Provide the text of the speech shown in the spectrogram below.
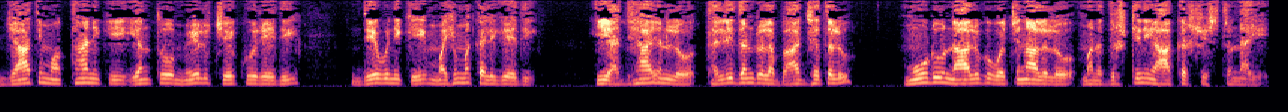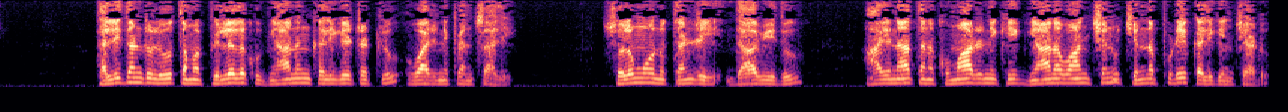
జాతి మొత్తానికి ఎంతో మేలు చేకూరేది దేవునికి మహిమ కలిగేది. ఈ అధ్యాయంలో తల్లిదండ్రుల బాధ్యతలు మూడు నాలుగు వచనాలలో మన దృష్టిని ఆకర్షిస్తున్నాయి. తల్లిదండ్రులు తమ పిల్లలకు జ్ఞానం కలిగేటట్లు వారిని పెంచాలి. సొలమోను తండ్రి దావీదు ఆయన తన కుమారునికి జ్ఞానవాంఛను చిన్నప్పుడే కలిగించాడు.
